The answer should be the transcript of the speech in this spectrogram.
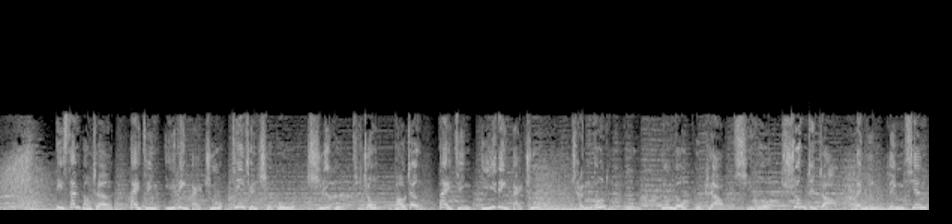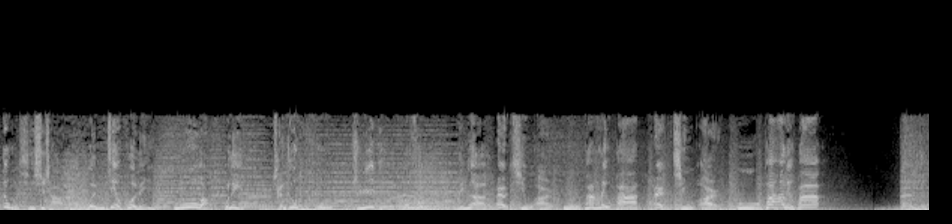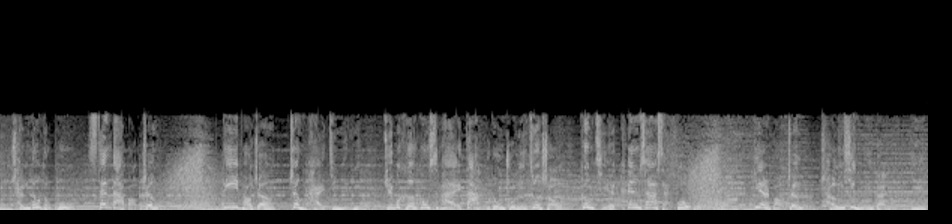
第三，保证带进一定带出，精选持股，持股集中，保证带进一定带出。陈通土布拥有股票、期货双证照，带您领先洞悉市场，稳健获利，无往不利。陈通土布值得托付。零二二七五二五八六八二七五二五八六八。陈通土布三大保证。第一，保证正派经营，绝不和公司派大股东主力做手勾结坑杀散户。第二，保证诚信为本，以。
